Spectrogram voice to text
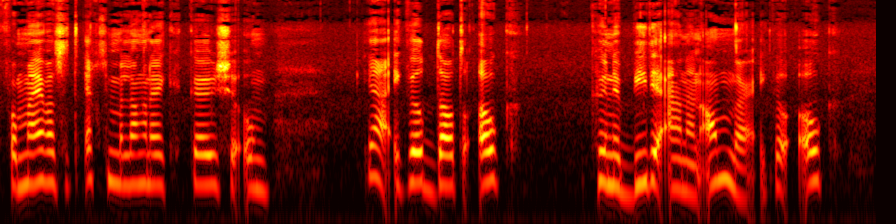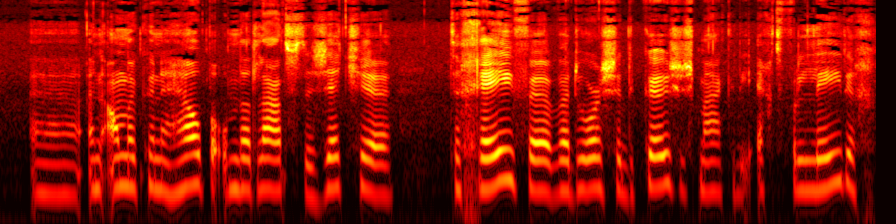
voor mij was het echt een belangrijke keuze om, ja, ik wil dat ook kunnen bieden aan een ander. Ik wil ook uh, een ander kunnen helpen om dat laatste zetje te geven, waardoor ze de keuzes maken die echt volledig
